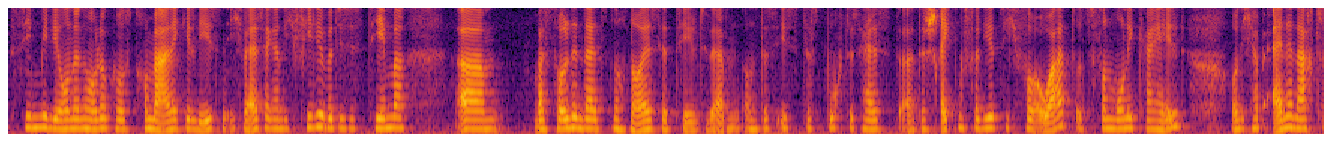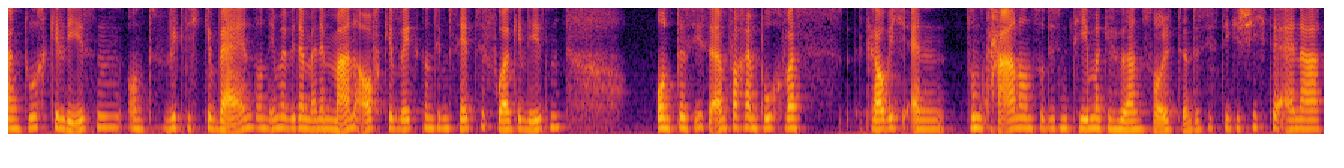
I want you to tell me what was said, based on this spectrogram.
sieben Millionen Holocaust-Romane gelesen. Ich weiß eigentlich viel über dieses Thema. Ähm, was soll denn da jetzt noch Neues erzählt werden? Und das ist das Buch, das heißt äh, Der Schrecken verliert sich vor Ort, von Monika Held. Und ich habe eine Nacht lang durchgelesen und wirklich geweint und immer wieder meinen Mann aufgeweckt und ihm Sätze vorgelesen. Und das ist einfach ein Buch, was, glaube ich, ein, zum Kanon zu diesem Thema gehören sollte. Und das ist die Geschichte einer,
